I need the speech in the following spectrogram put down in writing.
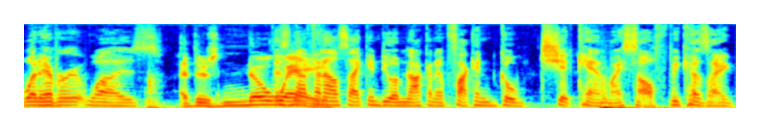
Whatever it was, Uh, There's no there's way. nothing else I can do. I'm not going to fucking go shit can myself because I,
